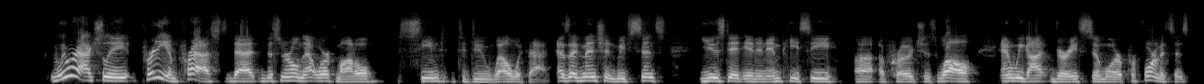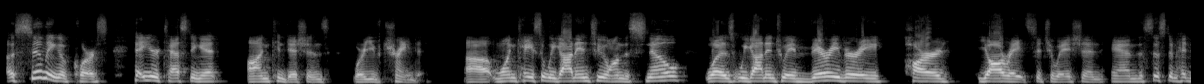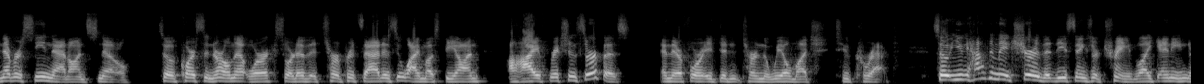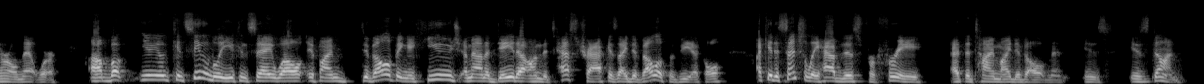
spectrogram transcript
we were actually pretty impressed that this neural network model seemed to do well with that. As I've mentioned, we've since used it in an MPC uh, approach as well, and we got very similar performances, assuming, of course, that you're testing it on conditions where you've trained it. Uh, one case that we got into on the snow was we got into a very, very hard yaw rate situation, and the system had never seen that on snow. So, of course, the neural network sort of interprets that as, oh, I must be on a high friction surface, and therefore it didn't turn the wheel much to correct. So you have to make sure that these things are trained like any neural network. Um, but you know, conceivably, you can say, well, if I'm developing a huge amount of data on the test track as I develop a vehicle, I could essentially have this for free at the time my development is, is done.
